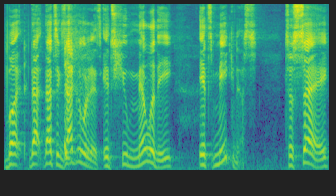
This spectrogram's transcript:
but that, that's exactly what it is. It's humility, it's meekness to say,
